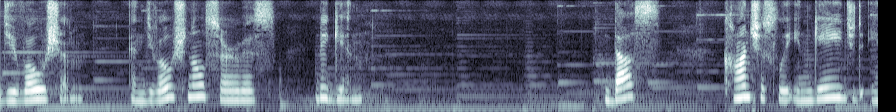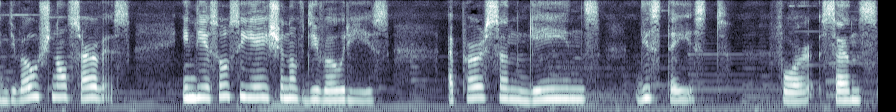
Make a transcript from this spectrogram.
devotion and devotional service begin. Thus, consciously engaged in devotional service, in the association of devotees, a person gains distaste for sense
